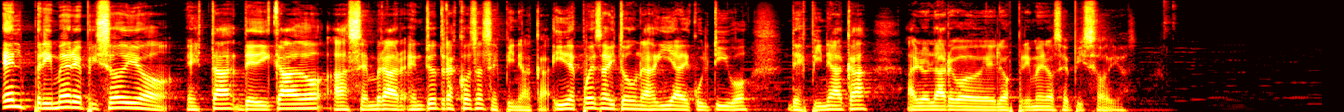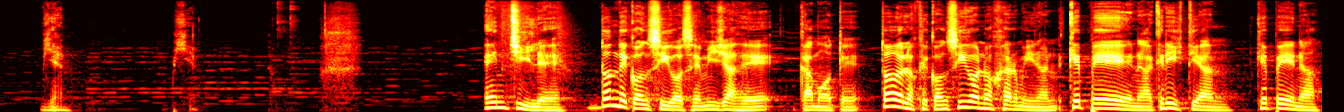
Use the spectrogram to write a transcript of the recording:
el primer episodio está dedicado a sembrar, entre otras cosas, espinaca. Y después hay toda una guía de cultivo de espinaca a lo largo de los primeros episodios. Bien. Bien. En Chile, ¿dónde consigo semillas de camote? Todos los que consigo no germinan. Qué pena, Cristian. Qué pena.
